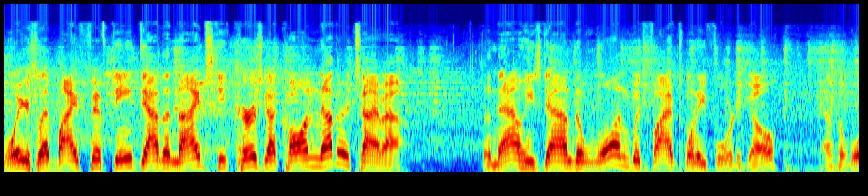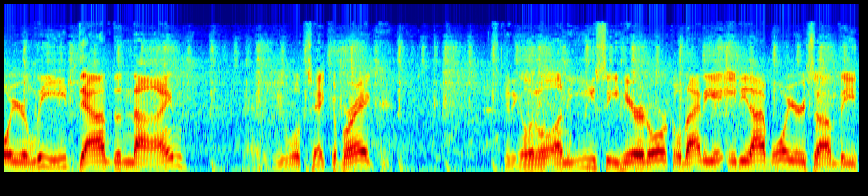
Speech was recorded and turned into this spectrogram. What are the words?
Warriors led by 15, down to 9. Steve Kerr's to call another timeout. So now he's down to 1 with 5.24 to go. And the Warrior lead down to 9. And we will take a break. Getting a little uneasy here at Oracle 98 89 Warriors on the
